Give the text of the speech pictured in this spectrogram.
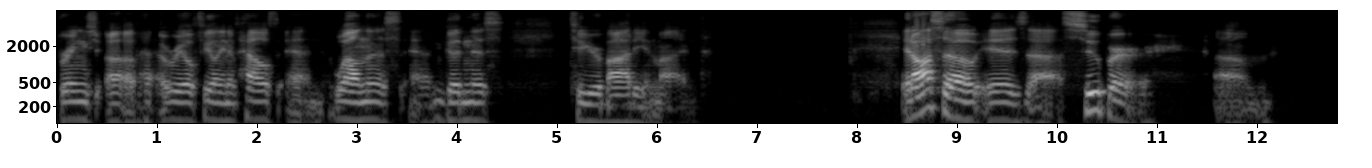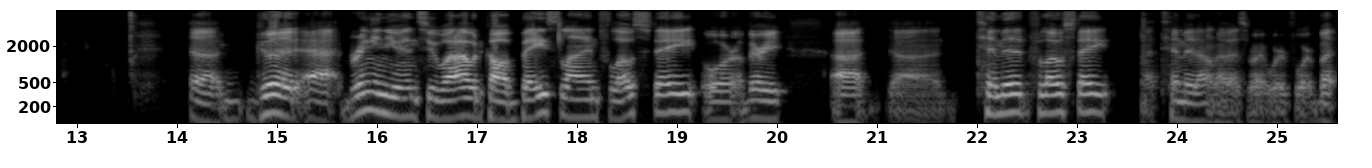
brings a real feeling of health and wellness and goodness to your body and mind. It also is uh, super um, uh, good at bringing you into what I would call baseline flow state or a very uh, uh, timid flow state. Not timid, I don't know that's the right word for it, but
